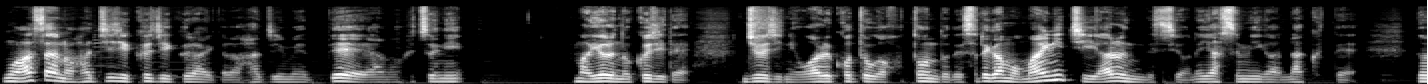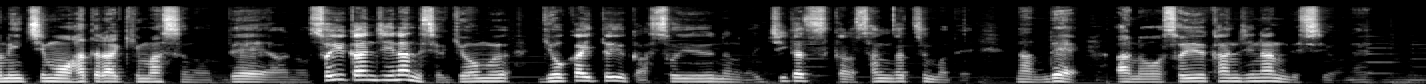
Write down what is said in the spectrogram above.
もう朝の8時、9時くらいから始めて、あの、普通にまあ、夜の9時で10時に終わることがほとんどで、それがもう毎日あるんですよね。休みがなくて。土日も働きますので、あのそういう感じなんですよ。業務、業界というか、そういうのが1月から3月までなんで、あのそういう感じなんですよね。うん、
